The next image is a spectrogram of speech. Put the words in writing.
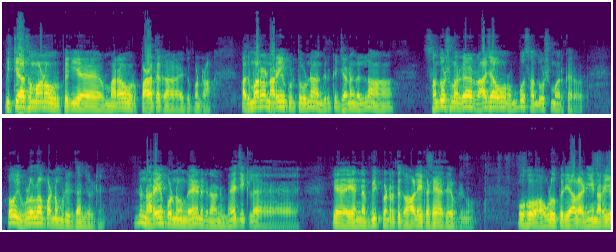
வித்தியாசமான ஒரு பெரிய மரம் ஒரு பழத்தை கா இது பண்ணுறான் அது மாதிரிலாம் நிறைய கொடுத்த உடனே அங்கே இருக்க ஜனங்கள்லாம் சந்தோஷமாக இருக்கார் ராஜாவும் ரொம்ப சந்தோஷமாக இருக்கார் அவர். ஓ இவ்வளோலாம் பண்ண முடியுதான்னு சொல்லிட்டு. இன்னும் நிறைய பண்ணுவோங்க. எனக்கு நான் மேஜிக்கில் என்னை பீட் பண்ணுறதுக்கு ஆளே கிடையாது அப்படின்னும் ஓஹோ அவ்வளோ பெரிய ஆளா நீ? நிறைய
